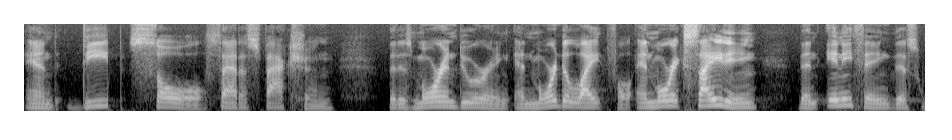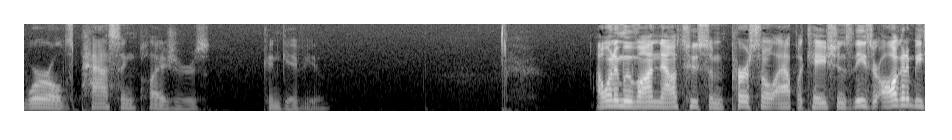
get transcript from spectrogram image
and deep soul satisfaction that is more enduring and more delightful and more exciting than anything this world's passing pleasures can give you. I want to move on now to some personal applications. These are all going to be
